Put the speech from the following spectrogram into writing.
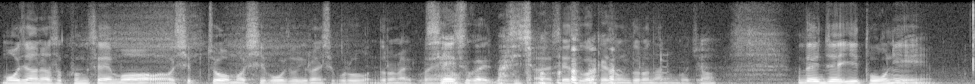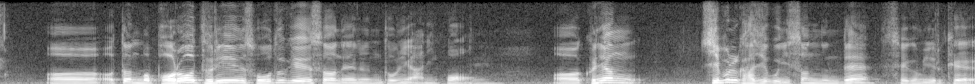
뭐 오지 않아서 금세 뭐 10조, 뭐 15조 이런 식으로 늘어날 거예요. 세수가 말이죠. 아, 세수가 계속 늘어나는 거죠. 근데 이제 이 돈이 어, 어떤 뭐 벌어들인 소득에서 내는 돈이 아니고 네. 어, 그냥 집을 가지고 있었는데 세금이 이렇게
